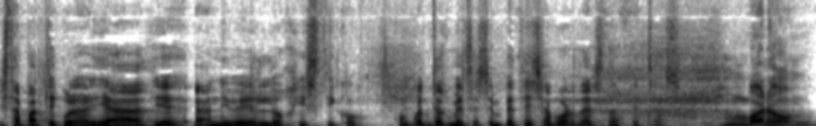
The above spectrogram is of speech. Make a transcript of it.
esta particularidad a nivel logístico? ¿Con cuántos meses empecéis a abordar estas fechas? Bueno,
